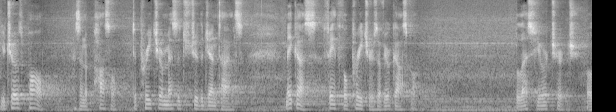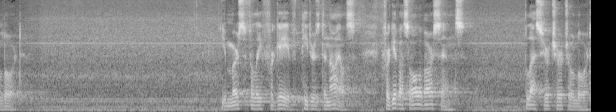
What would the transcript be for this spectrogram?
You chose Paul as an apostle to preach your message to the Gentiles. Make us faithful preachers of your gospel. Bless your church, O Lord. You mercifully forgave Peter's denials. Forgive us all of our sins. Bless your church, O Lord.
